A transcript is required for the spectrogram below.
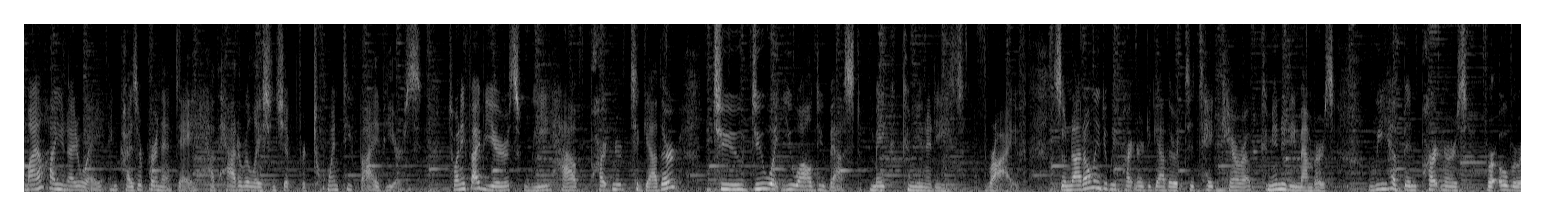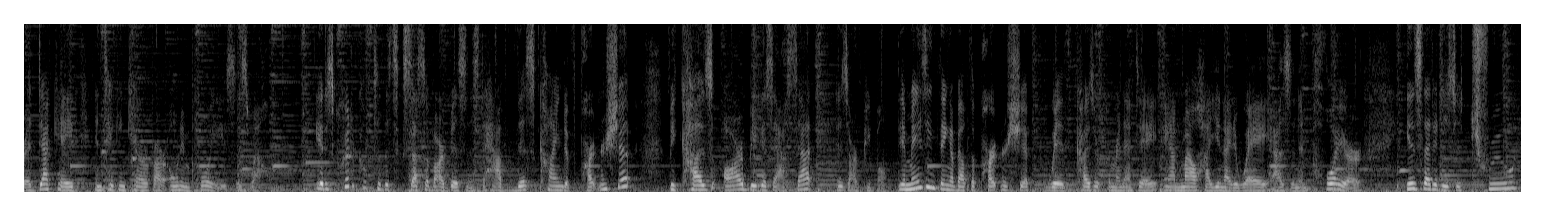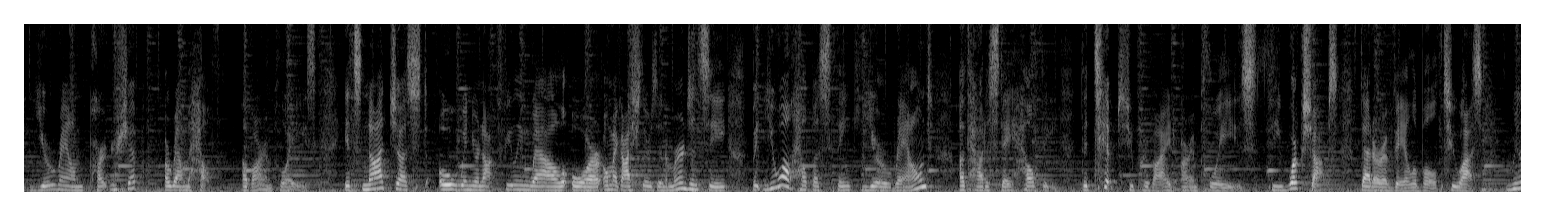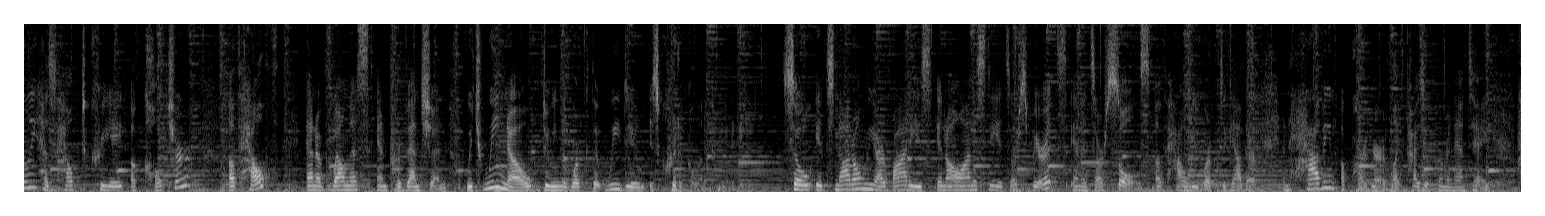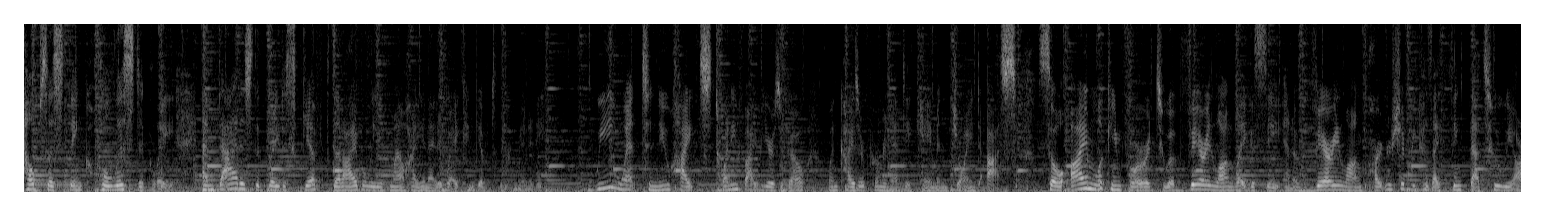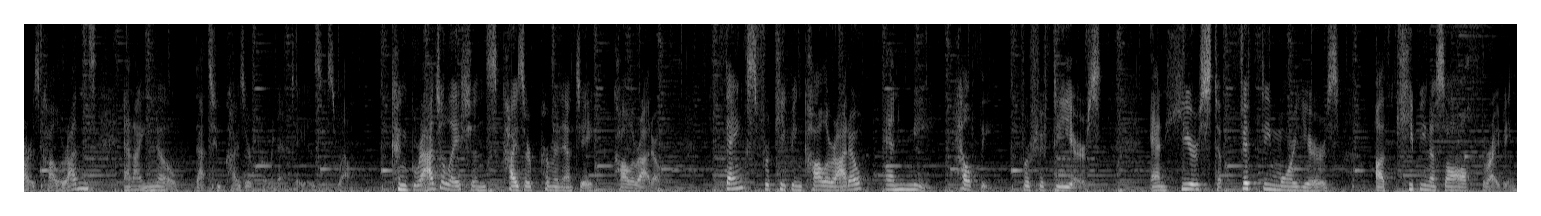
Mile High United Way and Kaiser Permanente have had a relationship for 25 years. 25 years we have partnered together to do what you all do best, make communities thrive. So not only do we partner together to take care of community members, we have been partners for over a decade in taking care of our own employees as well. It is critical to the success of our business to have this kind of partnership because our biggest asset is our people. The amazing thing about the partnership with Kaiser Permanente and Mile High United Way as an employer is that it is a true year-round partnership around the health of our employees. It's not just, oh, when you're not feeling well or, oh my gosh, there's an emergency, but you all help us think year round of how to stay healthy. The tips you provide our employees, the workshops that are available to us really has helped create a culture of health and of wellness and prevention, which we know doing the work that we do is critical in a community. So it's not only our bodies, in all honesty, it's our spirits and it's our souls of how we work together. And having a partner like Kaiser Permanente helps us think holistically. And that is the greatest gift that I believe Mile High United Way can give to the community. We went to new heights 25 years ago when Kaiser Permanente came and joined us. So I'm looking forward to a very long legacy and a very long partnership because I think that's who we are as Coloradans and I know that's who Kaiser Permanente is as well. Congratulations, Kaiser Permanente, Colorado. Thanks for keeping Colorado and me healthy for 50 years. And here's to 50 more years of keeping us all thriving.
